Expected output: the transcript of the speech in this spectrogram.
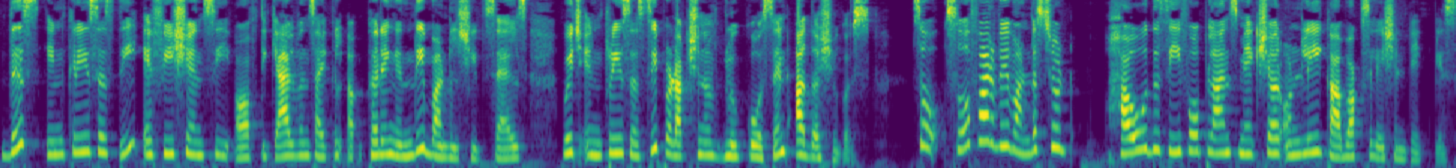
This increases the efficiency of the Calvin cycle occurring in the bundle sheath cells, which increases the production of glucose and other sugars. So, so far we've understood how the C4 plants make sure only carboxylation take place.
